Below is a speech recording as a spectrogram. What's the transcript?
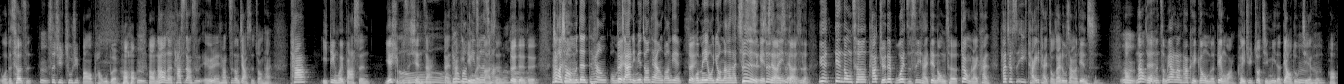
我的车子是去出去帮我跑 Uber，好，然后呢，它实际上是有点像自动驾驶的状态，它一定会发生。也许不是现在，哦、但它一定会发生。对对对，就好像我们的太阳，我们家里面装太阳光电，对我没有用，然后它其实是给车的，是的，是的。因为电动车它绝对不会只是一台电动车，对我们来看，它就是一台一台走在路上的电池。好，那我们怎么样让它可以跟我们的电网可以去做紧密的调度结合？好，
